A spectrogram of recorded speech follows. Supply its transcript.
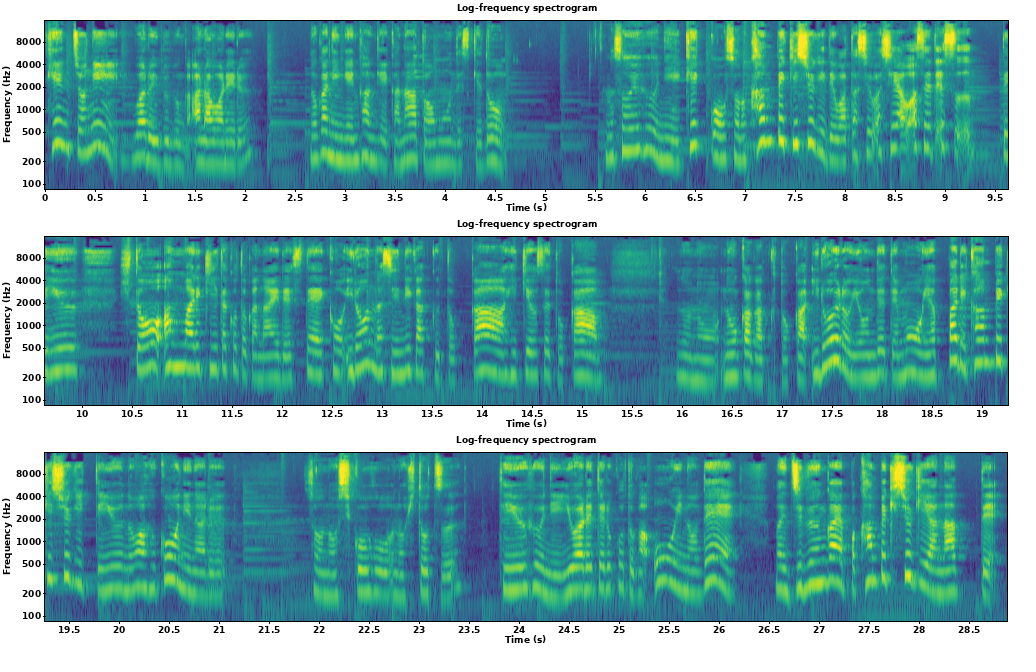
顕著に悪い部分が現れるのが人間関係かなとは思うんですけどそういうふうに結構その完璧主義で私は幸せですっていう人をあんまり聞いたことがないです。でこういろんな心理学とか引き寄せとかの脳科学とかいろいろ読んでてもやっぱり完璧主義っていうのは不幸になるその思考法の一つっていうふうに言われてることが多いので、まあ、自分がやっぱ完璧主義やなって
